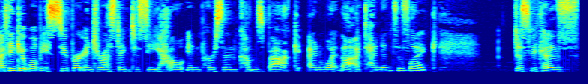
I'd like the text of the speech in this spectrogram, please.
I think it will be super interesting to see how in person comes back and what that attendance is like. Just because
